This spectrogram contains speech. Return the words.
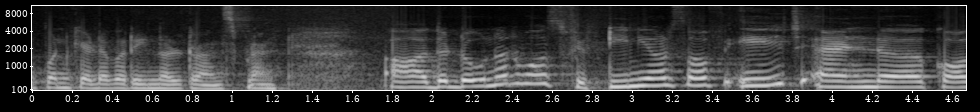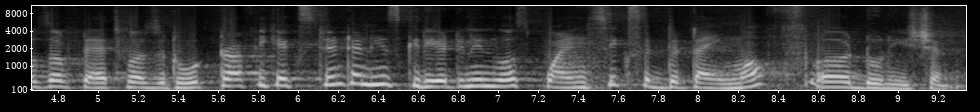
open cadaver renal transplant. Uh, the donor was 15 years of age and uh, cause of death was road traffic accident and his creatinine was 0.6 at the time of uh, donation.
